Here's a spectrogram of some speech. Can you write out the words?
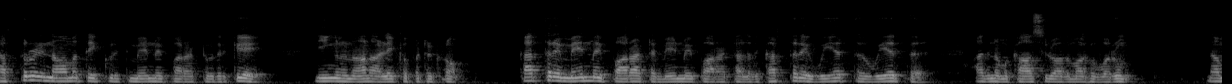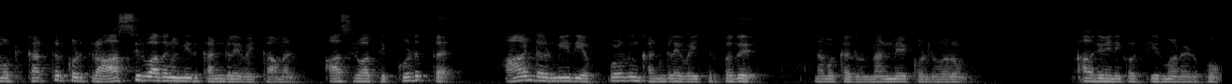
கர்த்தருடைய நாமத்தை குறித்து மேன்மை பாராட்டுவதற்கே நீங்களும் நான் அழைக்கப்பட்டிருக்கிறோம். கர்த்தரை மேன்மை பாராட்ட மேன்மை பாராட்ட அல்லது கர்த்தரை உயர்த்த உயர்த்த அது நமக்கு ஆசீர்வாதமாக வரும். நமக்கு கர்த்தர் கொடுத்த ஆசீர்வாதங்கள் மீது கண்களை வைக்காமல் ஆசீர்வாதத்தை கொடுத்த ஆண்டவர் மீது எப்பொழுதும் கண்களை வைத்திருப்பது நமக்கு அது நன்மையை கொண்டு வரும். ஆகவே இன்னைக்கு ஒரு தீர்மானம் எடுப்போம்.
